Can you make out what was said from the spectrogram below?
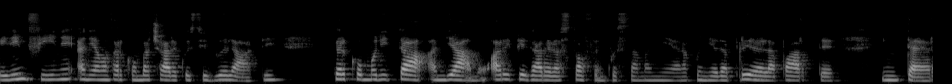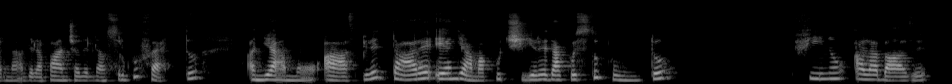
ed infine andiamo a far combaciare questi due lati. Per comodità andiamo a ripiegare la stoffa in questa maniera quindi ad aprire la parte interna della pancia del nostro gufetto andiamo a spilettare e andiamo a cucire da questo punto fino alla base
